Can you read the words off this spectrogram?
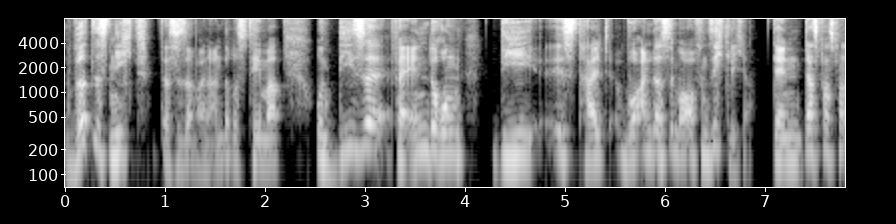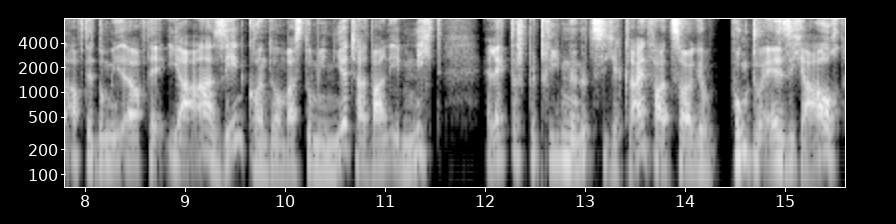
Wird es nicht, das ist aber ein anderes Thema. Und diese Veränderung, die ist halt woanders immer offensichtlicher. Denn das, was man auf der, auf der IAA sehen konnte und was dominiert hat, waren eben nicht elektrisch betriebene nützliche Kleinfahrzeuge, punktuell sicher auch,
